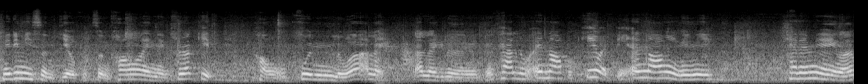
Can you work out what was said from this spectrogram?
ไม่ได้มีส่วนเกี่ยวส่วนข้องอะไรในธุรกิจของคุณหรือว่าอะไรอะไรเลย ก็แค่รู้ไอ้น้องปุ๊กกี้แบบนี้ไอ้น้องอย่างนี้แค่นั้นเองแล้ว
